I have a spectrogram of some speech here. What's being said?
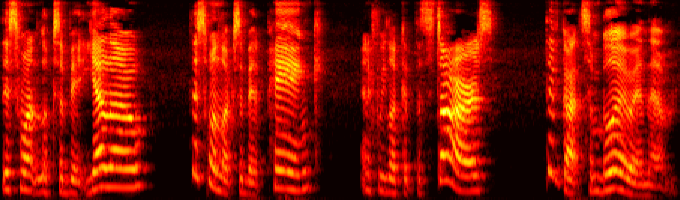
This one looks a bit yellow, this one looks a bit pink, and if we look at the stars, they've got some blue in them.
